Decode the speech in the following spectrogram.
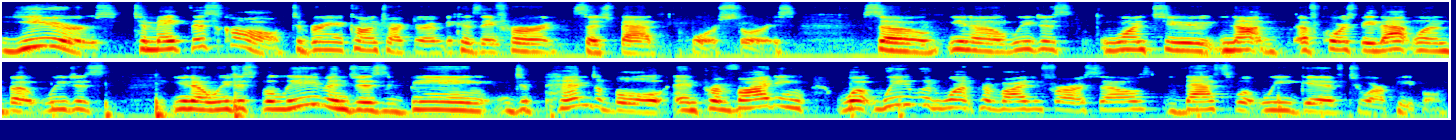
years to make this call to bring a contractor in because they've heard such bad horror stories. So you know we just want to not of course be that one but we just you know we just believe in just being dependable and providing what we would want provided for ourselves. That's what we give to our people.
